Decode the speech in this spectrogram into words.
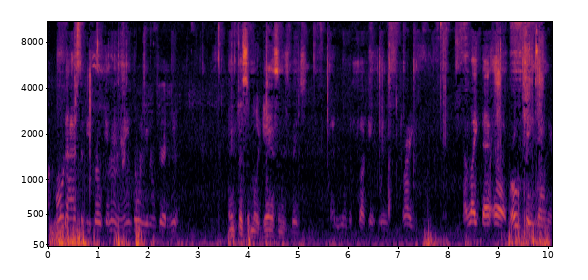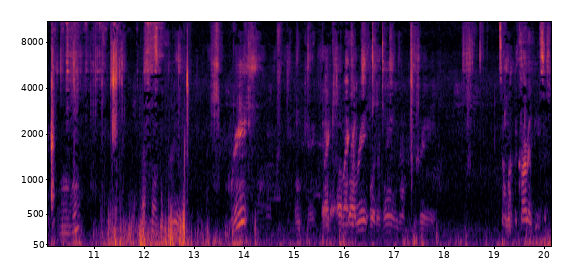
A motor has to be broken in. It ain't doing you no good. Let me put some more gas in this bitch. That motherfucker is right. I like that uh road on there. Mm-hmm. That's gonna be good. Red? Like, uh, like a red or the ring gonna be red. Talking about the carbon pieces?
